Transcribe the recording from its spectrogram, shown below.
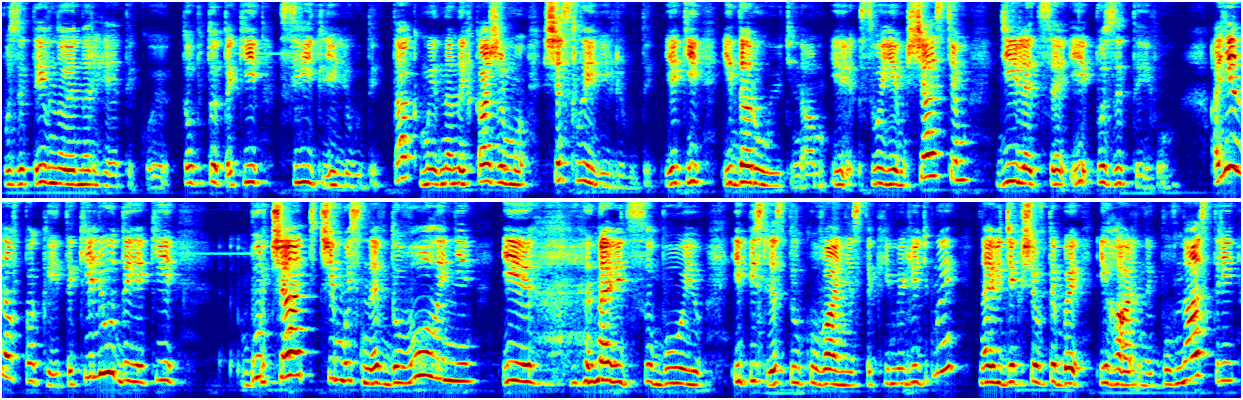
позитивною енергетикою. Тобто такі світлі люди. Так? Ми на них кажемо щасливі люди, які і дарують нам, і своїм щастям діляться, і позитивом. А є навпаки такі люди, які бурчать чимось невдоволені, і навіть з собою. І після спілкування з такими людьми, навіть якщо в тебе і гарний був настрій,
